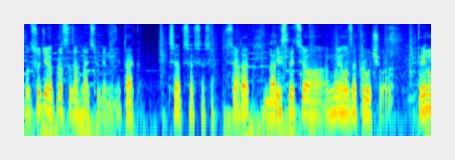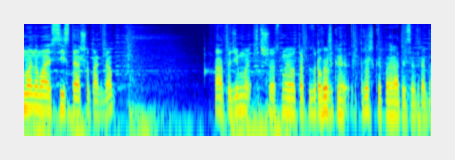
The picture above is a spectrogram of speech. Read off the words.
От суть його просто загнати сюди мені. так. Все, все, все, все. Все. Так, далі. Після цього ми його закручували. Він у мене має сісти аж отак, так? Да? А, тоді ми щось ми його так зробимо. Трошки, трошки погратися треба.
